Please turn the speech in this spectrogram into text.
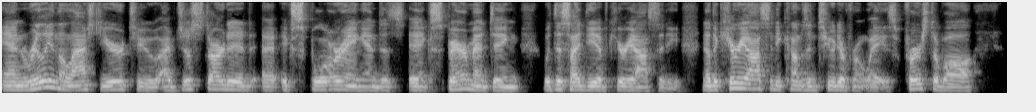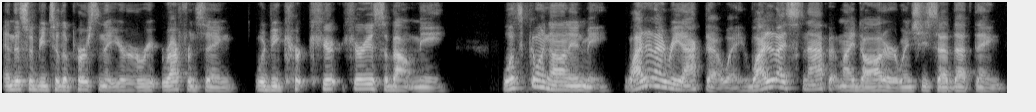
And really, in the last year or two, I've just started uh, exploring and just experimenting with this idea of curiosity. Now, the curiosity comes in two different ways. First of all, and this would be to the person that you're re- referencing, would be cur- curious about me. What's going on in me? Why did I react that way? Why did I snap at my daughter when she said that thing?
